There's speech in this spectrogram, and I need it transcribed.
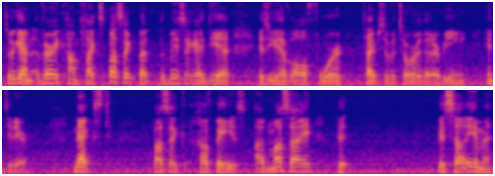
So again, a very complex pasuk, but the basic idea is you have all four types of a Torah that are being hinted here. Next, pasuk Chav Beis Ad Masai Pisaim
